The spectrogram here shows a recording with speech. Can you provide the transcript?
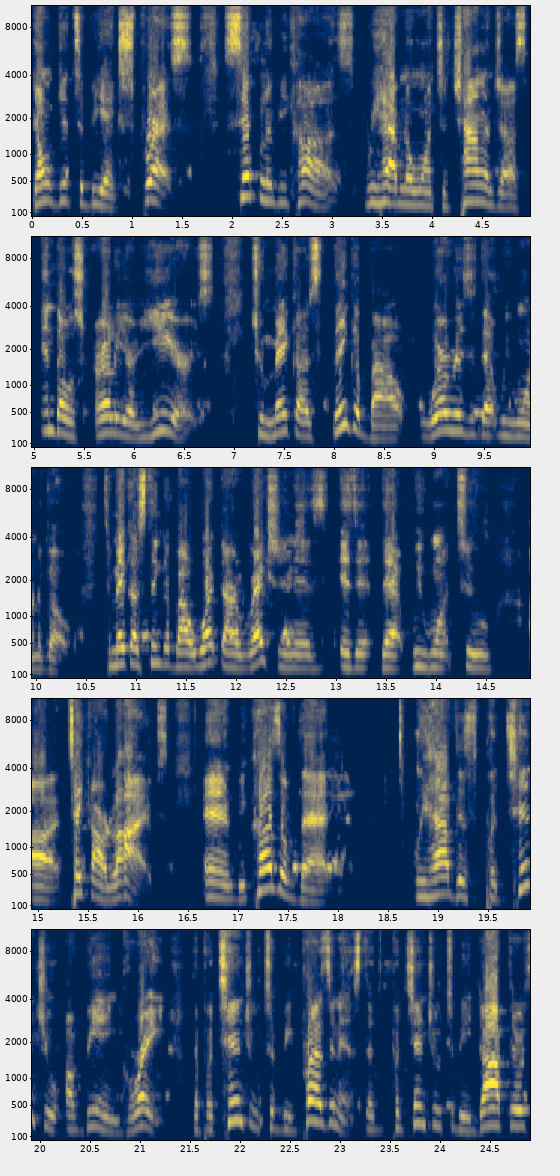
don't get to be expressed simply because we have no one to challenge us in those earlier years to make us think about where is it that we want to go to make us think about what direction is is it that we want to uh, take our lives. And because of that we have this potential of being great, the potential to be presidents, the potential to be doctors,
